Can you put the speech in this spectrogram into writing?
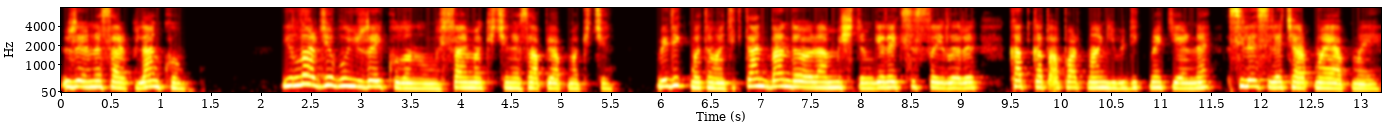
üzerine serpilen kum. Yıllarca bu yüzey kullanılmış saymak için, hesap yapmak için. Vedik matematikten ben de öğrenmiştim gereksiz sayıları kat kat apartman gibi dikmek yerine sile sile çarpma yapmayı.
